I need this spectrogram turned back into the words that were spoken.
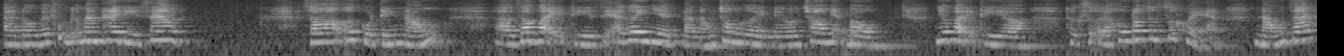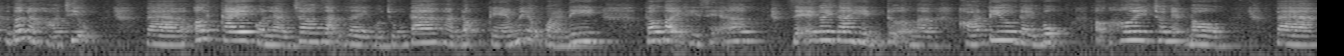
Và đối với phụ nữ mang thai thì sao? Do ớt có tính nóng à, do vậy thì sẽ gây nhiệt và nóng cho người nếu cho mẹ bầu. Như vậy thì uh, thực sự là không tốt cho sức khỏe nóng rát rất là khó chịu. Và ớt cay còn làm cho dạ dày của chúng ta hoạt động kém hiệu quả đi do vậy thì sẽ, dễ gây ra hiện tượng à, khó tiêu đầy bụng ờ, hơi cho mẹ bầu. Và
